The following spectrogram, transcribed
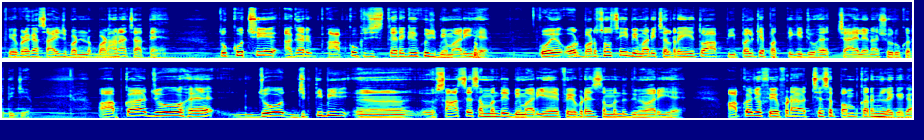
फेफड़े का साइज़ बढ़ाना चाहते हैं। तो कुछ अगर आपको किस तरह की कुछ बीमारी है कोई और बरसों से ही बीमारी चल रही है तो आप पीपल के पत्ते की जो है चाय लेना शुरू कर दीजिए। आपका जो है, जो जितनी भी सांस से संबंधित बीमारी है, फेफड़े से संबंधित बीमारी है, आपका जो फेफड़ा अच्छे से पंप करने लगेगा,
